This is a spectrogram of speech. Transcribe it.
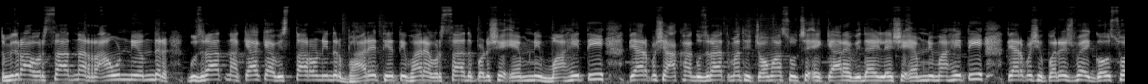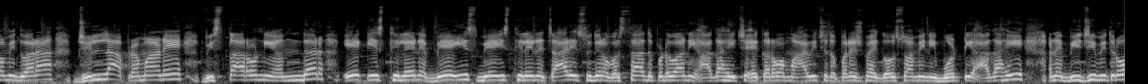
તો મિત્રો, આ વરસાદના રાઉન્ડની અંદર ગુજરાતના કયા કયા વિસ્તારોની અંદર ભારેથી અતિભારે વરસાદ પડશે એમની માહિતી, ત્યાર પછી આખા ગુજરાતમાંથી ચોમાસું છે એ ક્યારે વિદાય લેશે એમની માહિતી, ત્યાર પછી પરેશભાઈ ગૌસ્વામી દ્વારા જિલ્લા પ્રમાણે વિસ્તારોની અંદર એક ઇંચથી લઈને બે ઇંચ, બે ઇંચથી લઈને ચાર ઇંચ સુધીનો વરસાદ પડવાની આગાહી છે, એ કરવામાં આવી છે. તો પરેશભાઈ ગૌસ્વામીની મોટી આગાહી અને બીજી મિત્રો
